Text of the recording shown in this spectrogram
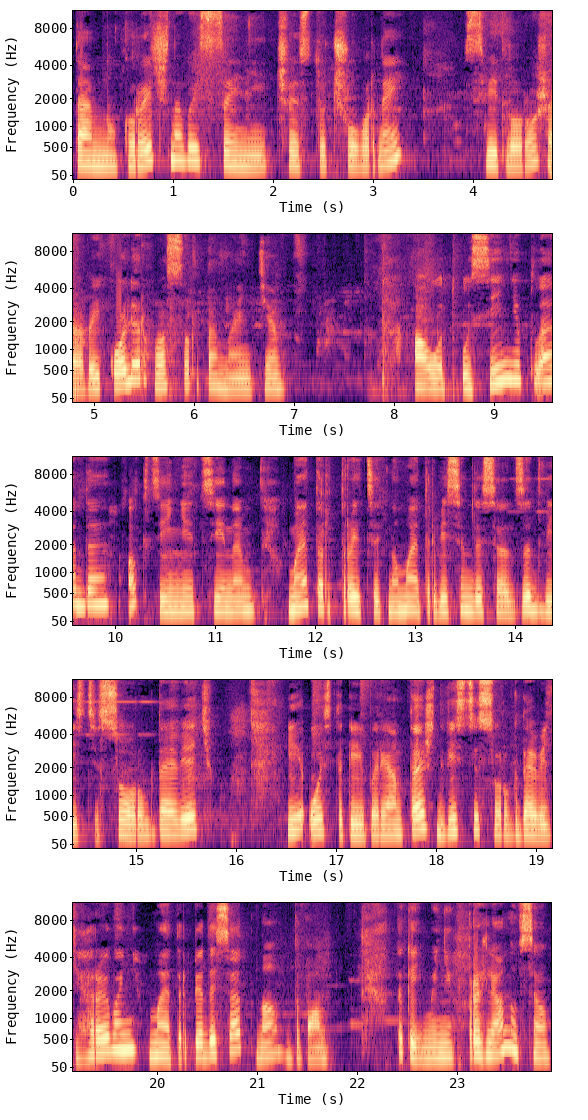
Темно-коричневий, синій, чисто чорний, світло-рожевий колір в асортименті. А от осінні пледи акційні ціни. Метр 30 на метр 80 за 249. І ось такий варіант теж 249 гривень, метр 50 на 2. Такий мені приглянувся.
